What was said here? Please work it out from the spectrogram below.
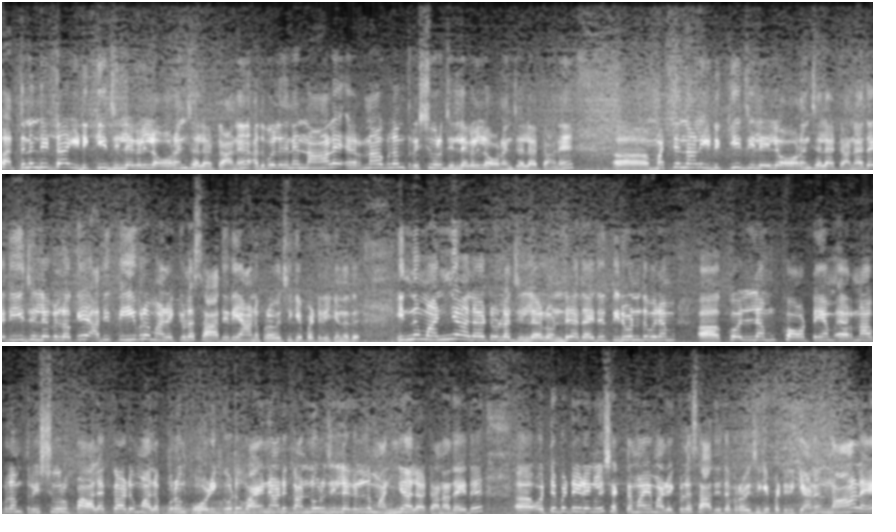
പത്തനംതിട്ട ഇടുക്കി ജില്ലകളിൽ ഓറഞ്ച് അലർട്ടാണ്. അതുപോലെ തന്നെ നാളെ എറണാകുളം തൃശ്ശൂർ ജില്ലകളിൽ ഓറഞ്ച് അലർട്ടാണ്. മറ്റന്നാൾ ഇടുക്കി ജില്ലയിൽ ഓറഞ്ച് അലർട്ടാണ് അതായത് ഈ ജില്ലകളിലൊക്കെ അതിതീവ്ര മഴയ്ക്കുള്ള സാധ്യതയാണ് പ്രവചിക്കപ്പെട്ടിരിക്കുന്നത്. ഇന്ന് മഞ്ഞ അലർട്ടുള്ള ജില്ലകളുണ്ട്. അതായത് തിരുവനന്തപുരം കൊല്ലം കോട്ടയം എറണാകുളം തൃശ്ശൂർ പാലക്കാട് മലപ്പുറം കോഴിക്കോട് വയനാട് കണ്ണൂർ ജില്ലകളിൽ മഞ്ഞ അലർട്ടാണ്. അതായത് ഒറ്റപ്പെട്ട ഇടങ്ങളിൽ ശക്തമായ മഴയ്ക്കുള്ള സാധ്യത പ്രവചിക്കപ്പെട്ടിരിക്കുകയാണ്. നാളെ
